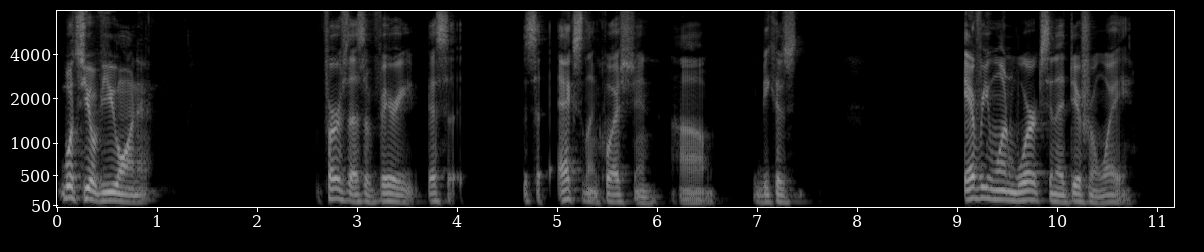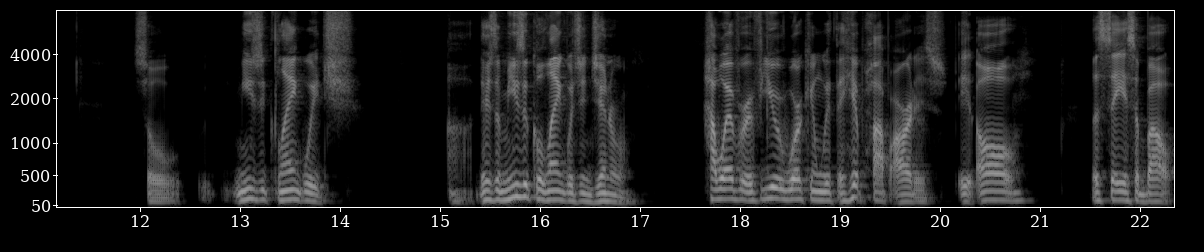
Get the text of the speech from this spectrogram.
what's your view on it? First, that's a very that's a, it's an excellent question um, because everyone works in a different way. So, music language, uh, there's a musical language in general. However, if you're working with a hip hop artist, it all, let's say it's about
